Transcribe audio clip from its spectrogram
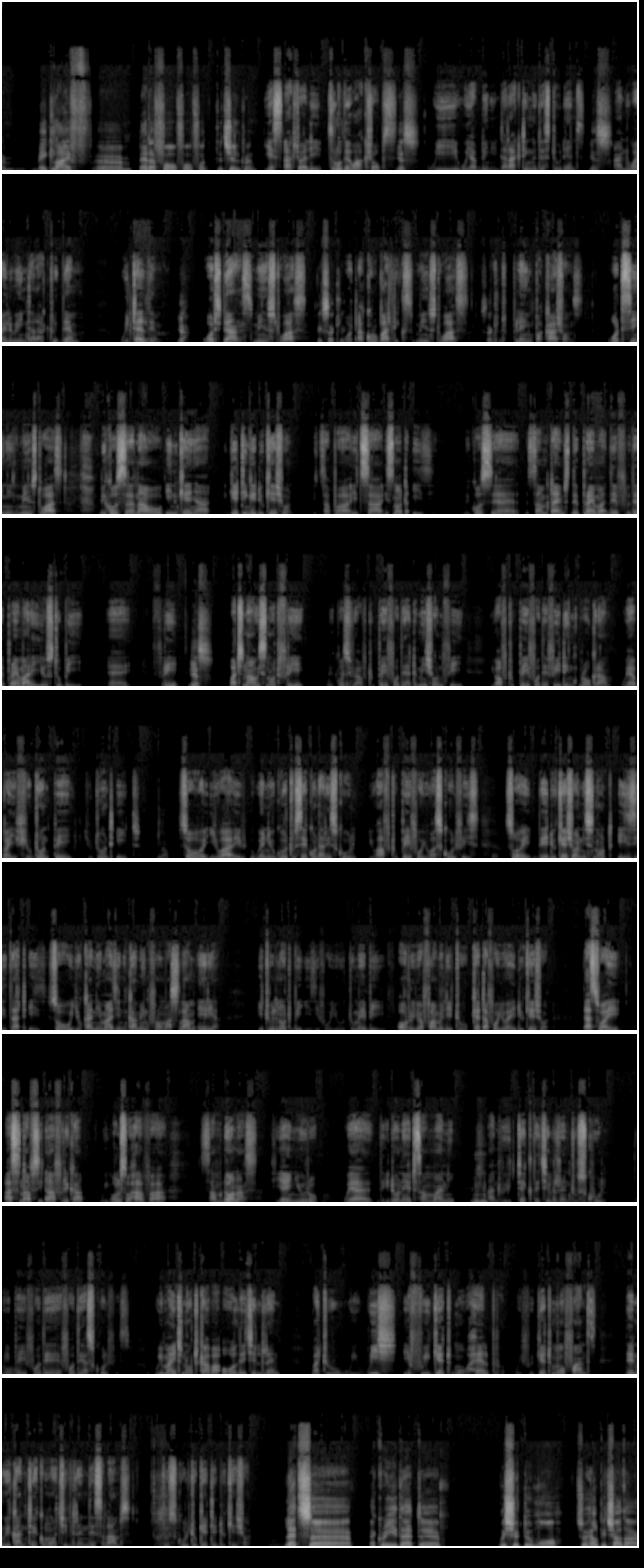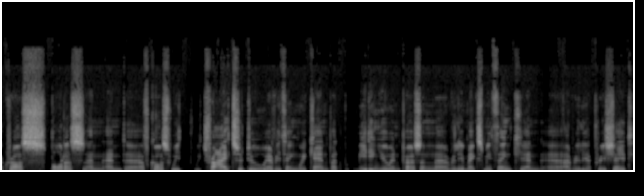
make life um, better for, for, for the children? yes actually through the workshops Yes, we we have been interacting with the students. Yes, and while we interact with them we tell them Yeah. what dance means to us. Exactly, what acrobatics means to us. Exactly. what playing percussions what singing means to us. Because uh, now in kenya getting education it's up uh, it's uh, it's not easy. Because uh, sometimes the primary the, f- the primary used to be uh, free Yes, but now it's not free. Because Okay. you have to pay for the admission fee you have to pay for the feeding program whereby if you don't pay you don't eat No. so you are if, when you go to secondary school you have to pay for your school fees Yeah. so the education is not easy that easy so you can imagine coming from a slum area it will not be easy for you to maybe or your family to cater for your education that's why as nafsi africa we also have uh, some donors here in europe where they donate some money Mhm. and we take the children to school we Alright. pay for the for their school fees we might not cover all the children but we wish if we get more help if we get more funds then we can take more children in the slums to school to get education let's uh, agree that uh, we should do more to help each other across borders and and uh, of course we we try to do everything we can but meeting you in person uh, really makes me think and uh, I really appreciate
